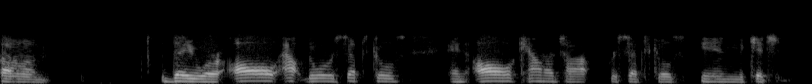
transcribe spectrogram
um, they were all outdoor receptacles and all countertop receptacles in the kitchens.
